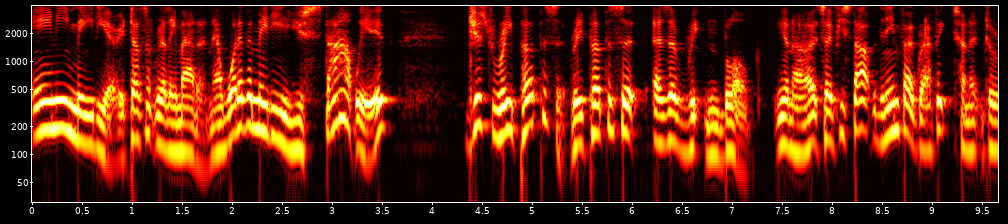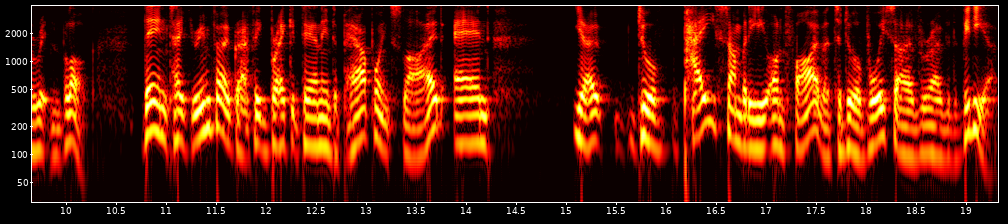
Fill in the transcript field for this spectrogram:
any media, it doesn't really matter. Now, whatever media you start with, just repurpose it. Repurpose it as a written blog. You know, so if you start with an infographic, turn it into a written blog. Then take your infographic, break it down into PowerPoint slide, and you know, do a pay somebody on Fiverr to do a voiceover over the video.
